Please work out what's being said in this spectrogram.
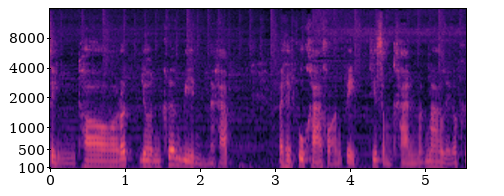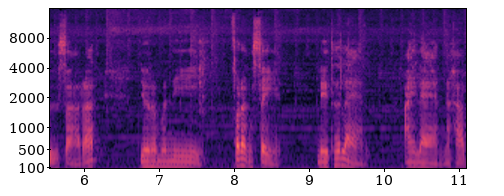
สิ่งทอรถยนต์เครื่องบินนะครับ ประเทศคู่ค้าของอังกฤษที่สำคัญมาก ๆ เลยก็คือสหรัฐ เยอรมนี ฝรั่งเศส เนเธอร์แลนด์ ไอร์แลนด์นะครับ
